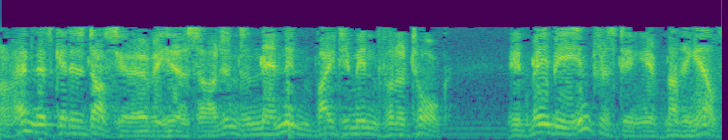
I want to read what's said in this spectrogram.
All right, let's get his dossier over here, Sergeant, and then invite him in for a talk. It may be interesting, if nothing else.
